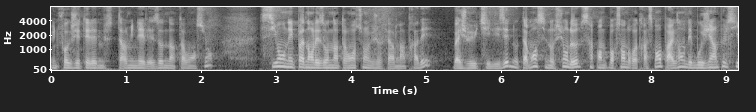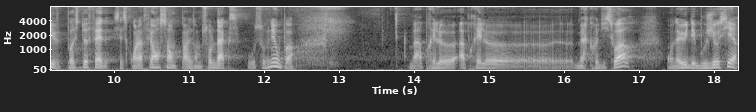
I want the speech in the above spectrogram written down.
une fois que j'ai déterminé les zones d'intervention, si on n'est pas dans les zones d'intervention et que je veux faire de l'intraday, bah, je vais utiliser notamment ces notions de 50% de retracement, par exemple des bougies impulsives, post-Fed. C'est ce qu'on a fait ensemble, par exemple sur le DAX. Vous vous souvenez ou pas? Bah, après, le, après le mercredi soir, on a eu des bougies haussières.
